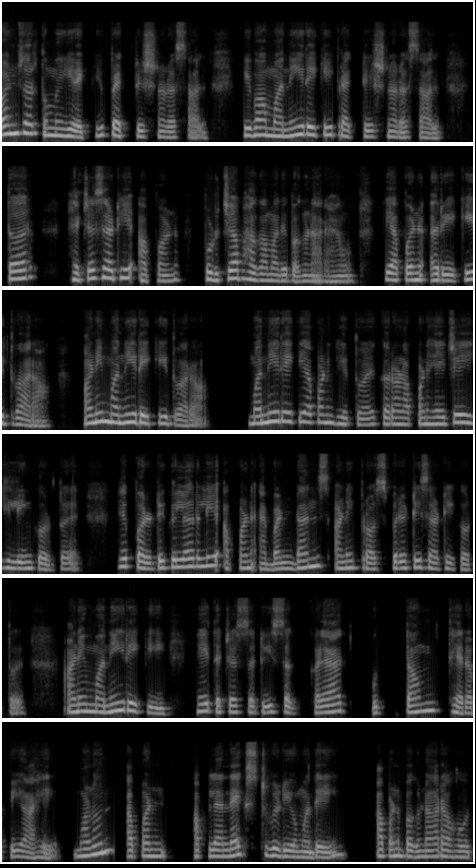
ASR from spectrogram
पण जर तुम्ही रेकी प्रॅक्टिशनर असाल किंवा मनी रेकी प्रॅक्टिशनर असाल, तर ह्याच्यासाठी आपण पुढच्या भागामध्ये बघणार आहोत, की आपण रेकीद्वारा आणि मनी रेकीद्वारा मनी रेकी आपण घेतोय कारण आपण हे जे हीलिंग करतोय, हे पर्टिक्युलरली आपण अबंडन्स आणि प्रॉस्पेरिटीसाठी करतोय आणि मनी रेकी हे त्याच्यासाठी सगळ्यात उत्तम थेरपी आहे. म्हणून आपण आपल्या नेक्स्ट व्हिडिओमध्ये आपण बघणार आहोत,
